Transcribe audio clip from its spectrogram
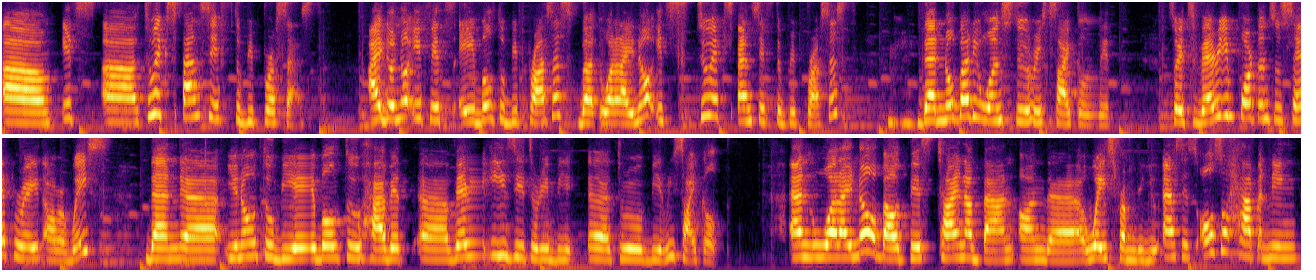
um, it's uh, too expensive to be processed I don't know if it's able to be processed, but what I know, it's too expensive to be processed. Mm-hmm. Then nobody wants to recycle it. So it's very important to separate our waste. Then uh, you know to be able to have it uh, very easy to, re- uh, to be recycled. And what I know about this China ban on the waste from the US is also happening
